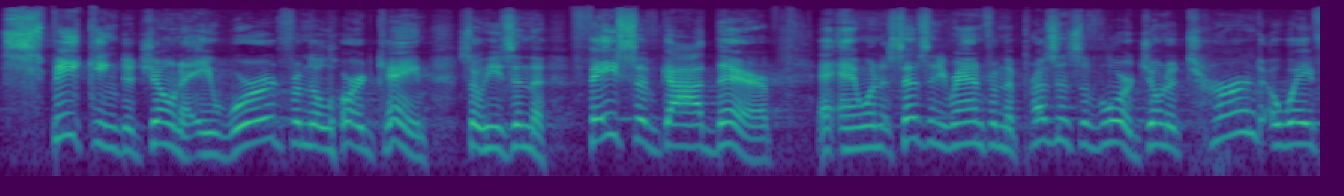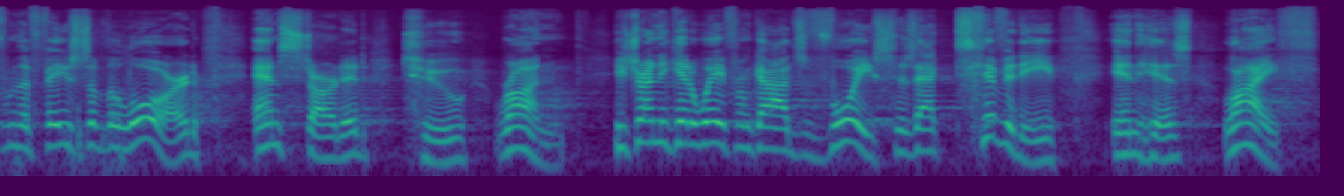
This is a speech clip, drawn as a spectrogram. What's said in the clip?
speaking to Jonah. A word from the Lord came. So he's in the face of God there. And when it says that he ran from the presence of the Lord, Jonah turned away from the face of the Lord and started to run. He's trying to get away from God's voice, his activity in his life.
